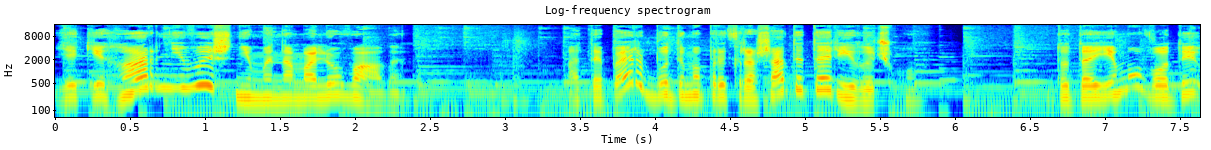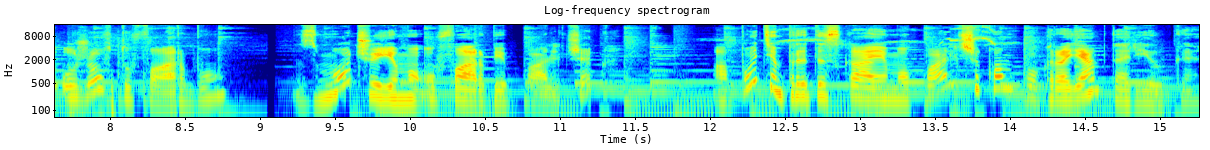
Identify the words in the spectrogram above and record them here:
Які гарні вишні ми намалювали. А тепер будемо прикрашати тарілочку. Додаємо води у жовту фарбу, змочуємо у фарбі пальчик, а потім притискаємо пальчиком по краям тарілки.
